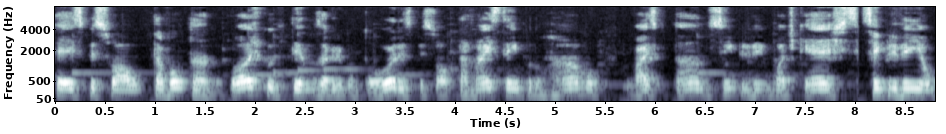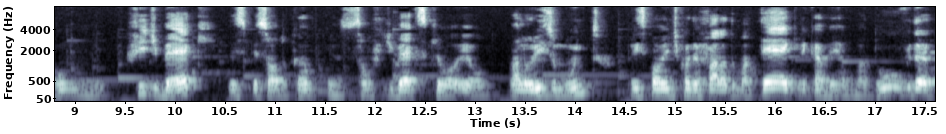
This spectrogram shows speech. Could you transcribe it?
é esse pessoal que está voltando. Lógico que temos agricultores, pessoal que está mais tempo no ramo, vai escutando, sempre vem um podcast, sempre vem algum feedback desse pessoal do campo, que são feedbacks que eu, eu valorizo muito, principalmente quando eu falo de uma técnica, vem alguma dúvida,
